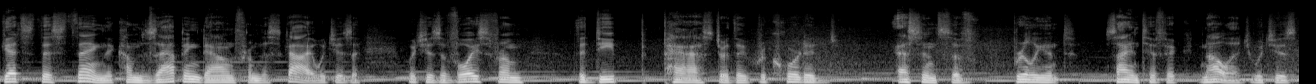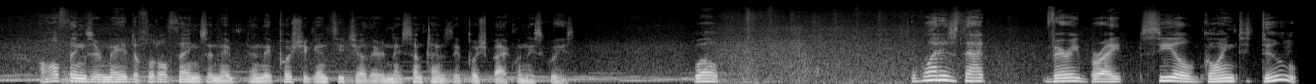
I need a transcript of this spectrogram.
gets this thing that comes zapping down from the sky, which is a, which is a voice from the deep past or the recorded essence of brilliant scientific knowledge, which is all things are made of little things and they and they push against each other and they sometimes they push back when they squeeze. Well, what is that very bright seal going to do?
